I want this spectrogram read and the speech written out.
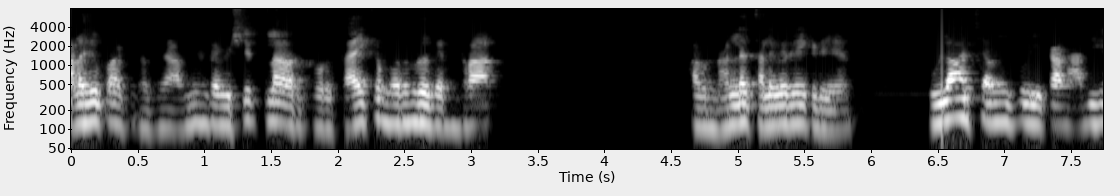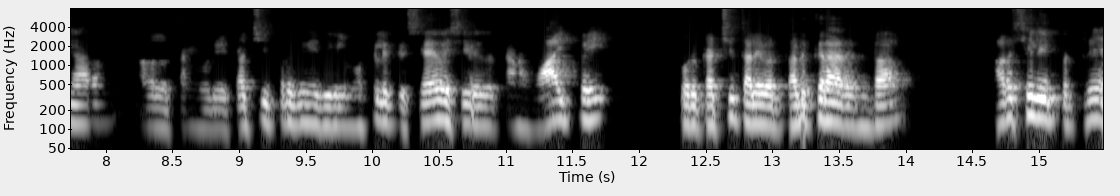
அழகு பார்க்கறது. அப்படின்ற விஷயத்தில் அவருக்கு ஒரு தயக்கம் இருந்தது என்றால் அவர் நல்ல தலைவரே கிடையாது. உள்ளாட்சி அமைப்புகளுக்கான அதிகாரம் அதில் தங்களுடைய கட்சி பிரதிநிதிகள் மக்களுக்கு சேவை செய்வதற்கான வாய்ப்பை ஒரு கட்சி தலைவர் தடுக்கிறார் என்றால் அரசியலை பற்றிய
